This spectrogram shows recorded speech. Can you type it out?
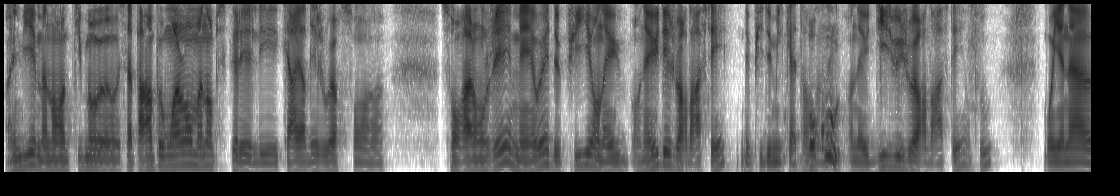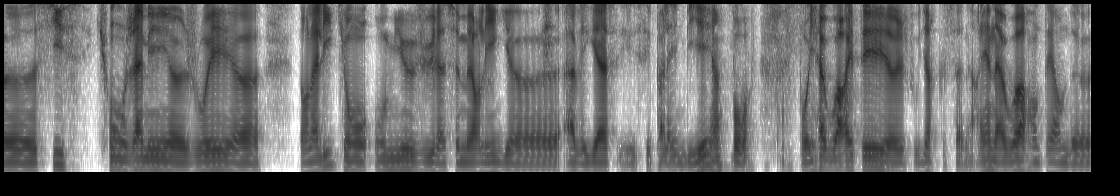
en NBA. Maintenant, un petit ça part un peu moins long maintenant puisque les, les carrières des joueurs sont euh, sont rallongées. Mais ouais, depuis, on a eu on a eu des joueurs draftés depuis 2014. Beaucoup. On a, eu 18 joueurs draftés en tout. Bon, il y en a euh, 6 qui ont jamais euh, joué euh, dans la ligue, qui ont au mieux vu la Summer League à Vegas et c'est pas la NBA. Hein, pour pour y avoir été, je peux vous dire que ça n'a rien à voir en termes de euh,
